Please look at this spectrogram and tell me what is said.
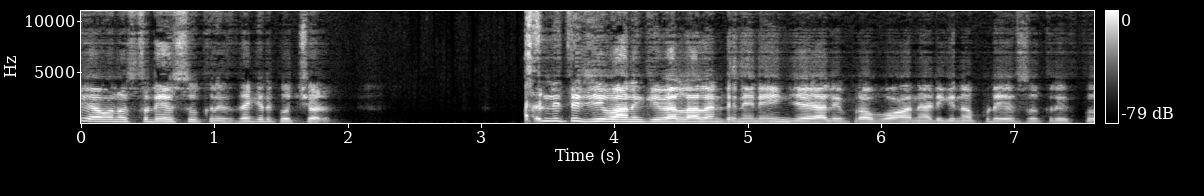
యవనస్తుడు యేసుక్రీస్తు దగ్గరికి వచ్చాడు. నిత్య జీవానికి వెళ్ళాలంటే నేను ఏం చేయాలి ప్రభు అని అడిగినప్పుడు యేసుక్రీస్తు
